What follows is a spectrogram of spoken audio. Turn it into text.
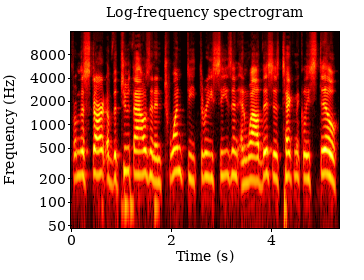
from the start of the 2023 season. And while this is technically still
